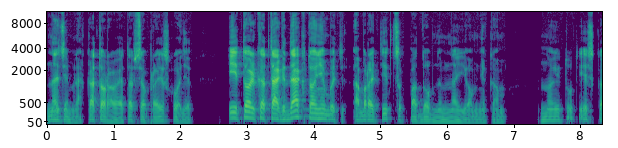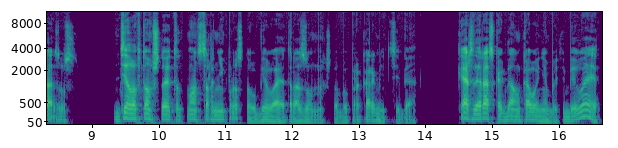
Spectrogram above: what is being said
на землях которого это все происходит, и только тогда кто-нибудь обратится к подобным наемникам — но и тут есть казус. Дело в том, что этот монстр не просто убивает разумных, чтобы прокормить себя. Каждый раз, когда он кого-нибудь убивает,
